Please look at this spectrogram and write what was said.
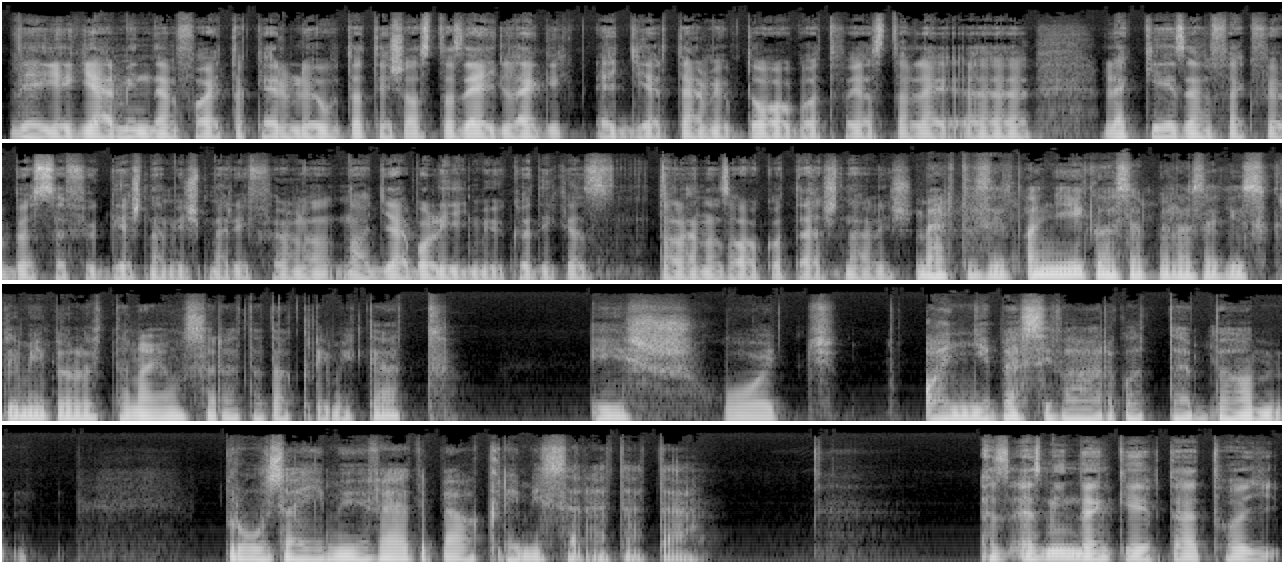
végigjár mindenfajta kerülőutat, és azt az egy legegyértelműbb dolgot, vagy azt a le, legkézenfekvőbb összefüggést nem ismeri föl. Na, nagyjából így működik ez talán az alkotásnál is. Mert azért annyi igaz ebből az egész krimiből, hogy te nagyon szereted a krimiket, és hogy annyi beszivárgott ebbe a prózai művedbe a krimi szeretete. Ez, ez mindenképp, tehát hogy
